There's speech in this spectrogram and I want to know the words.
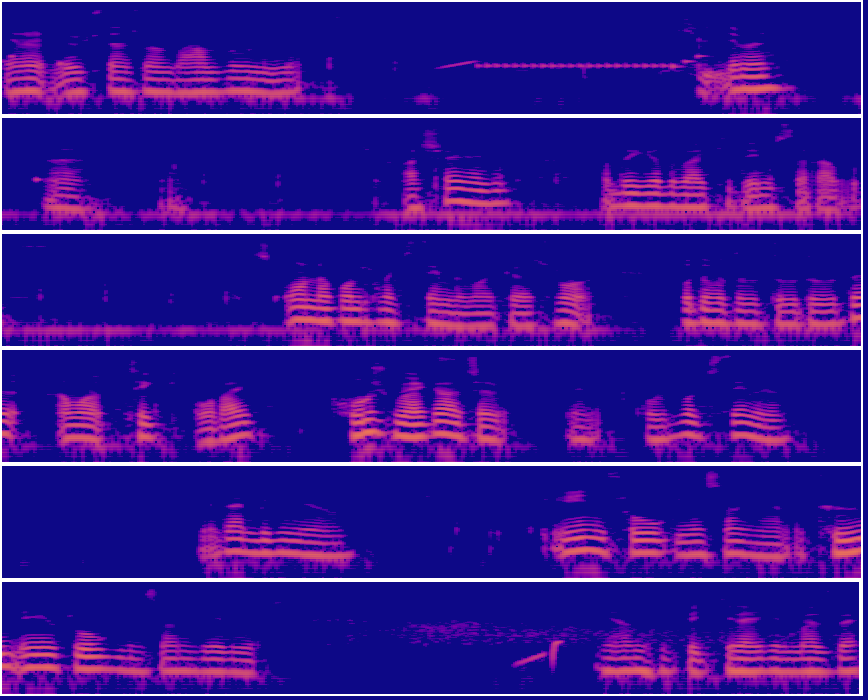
genellikle 3'ten sonra da Hamza uyuyor. Kilitli mi? Tamam. Aşağı inelim. Abigail'ı belki Deniz Saray buluruz. Hiç onunla konuşmak istemiyorum arkadaşlar. O vıdı vıdı vıdı vıdı vıdı ama tek olay konuşmuyor arkadaşlar. Yani konuşmak istemiyorum. Neden bilmiyorum. En soğuk insan yani. Köyün en soğuk insan diyebiliriz. Yani girer girmez de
